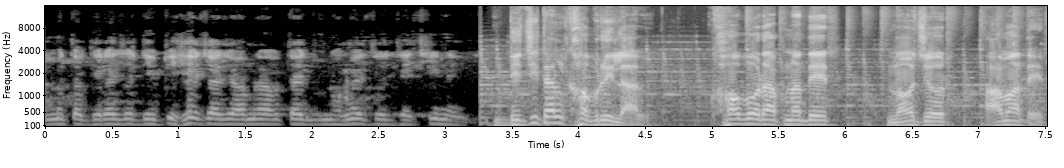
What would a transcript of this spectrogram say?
আমি তো গ্যারেজে ডিউটি হয়েছে যে আমরা তো নমে যাচ্ছি নেই ডিজিটাল খবরিলাল খবর আপনাদের নজর আমাদের।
